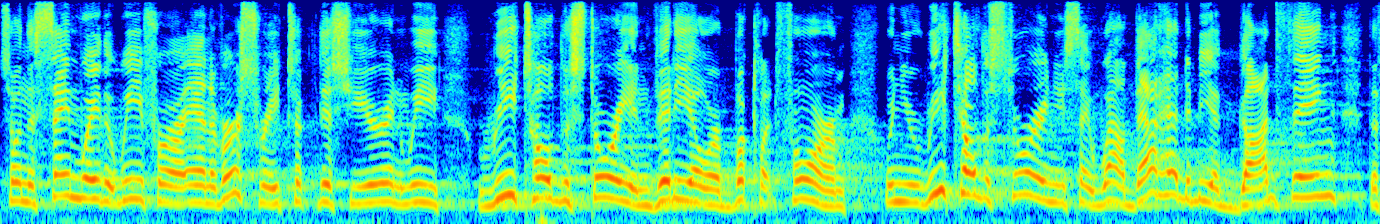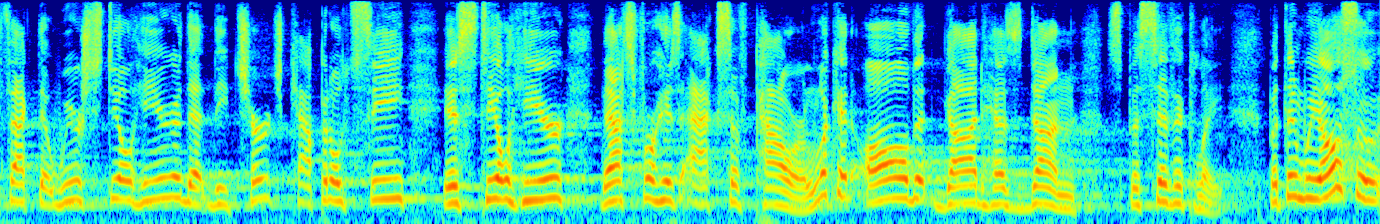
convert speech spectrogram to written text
So, in the same way that we, for our anniversary, took this year and we retold the story in video or booklet form, when you retell the story and you say, wow, that had to be a God thing, the fact that we're still here, that the church, capital C, is still here, that's for his acts of power. Look at all that God has done specifically. But then we also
